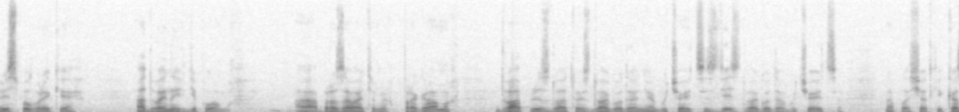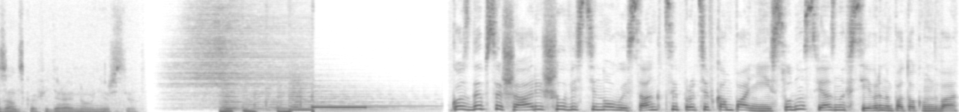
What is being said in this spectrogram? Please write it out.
республики о двойных дипломах, о образовательных программах – 2 плюс 2, то есть два года они обучаются здесь, два года обучаются на площадке Казанского федерального университета. Госдеп США решил ввести новые санкции против компаний и судна, связанных с Северным потоком-2.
